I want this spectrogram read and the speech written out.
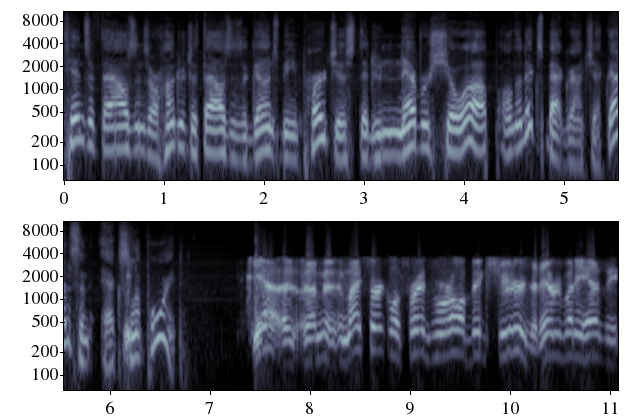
tens of thousands or hundreds of thousands of guns being purchased that do never show up on the NICS background check. That is an excellent point. Yeah, I mean, in my circle of friends, we're all big shooters, and everybody has a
